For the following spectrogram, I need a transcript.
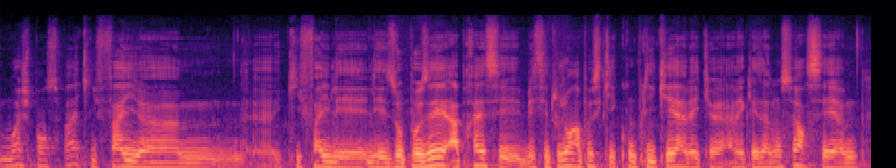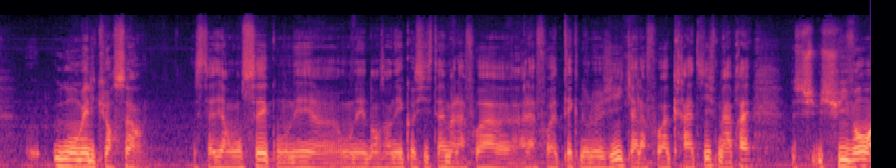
Moi, je pense pas qu'il faille, euh, qu'il faille les, opposer. Après, c'est toujours un peu ce qui est compliqué avec, euh, avec les annonceurs, c'est euh, où on met le curseur. C'est-à-dire, on sait qu'on est, on est dans un écosystème à la, fois, à la fois technologique, à la fois créatif, mais après, suivant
